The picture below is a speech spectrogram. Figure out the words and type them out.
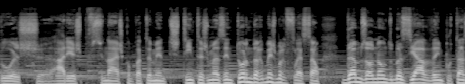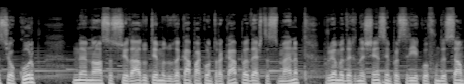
duas eh, áreas profissionais completamente distintas, mas em torno da mesma reflexão. Damos ou não demasiada importância ao corpo? na nossa sociedade, o tema do Da Capa à Contra Capa desta semana, programa da Renascença em parceria com a Fundação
